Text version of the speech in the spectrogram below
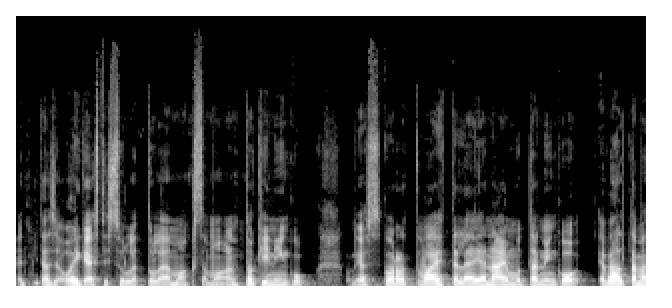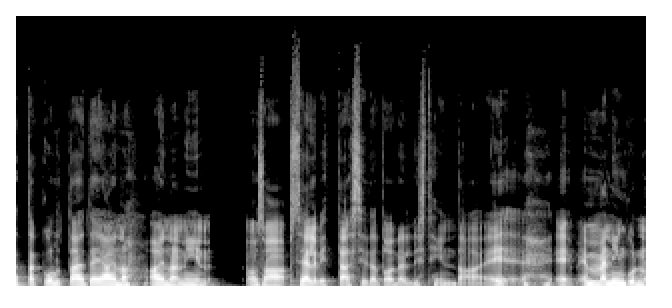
että mitä se oikeasti sulle tulee maksamaan. Toki niin kuin, jos korot vaihtelee ja näin, mutta niin kuin, välttämättä kuluttajat ei aina, aina niin osaa selvittää sitä todellista hintaa. Ei, ei, en mä niin kuin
